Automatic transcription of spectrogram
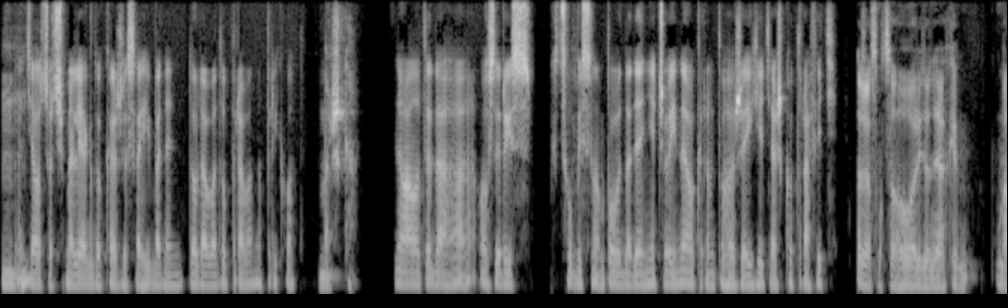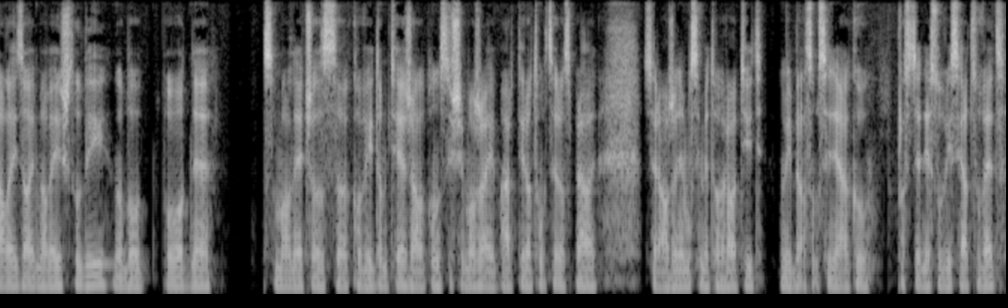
Mhm. Zatiaľ, čo čmeliak dokáže sa hýbať aj doľava doprava napríklad. Mrška. No ale teda Osiris, chcel by som vám povedať aj niečo iné, okrem toho, že ich je ťažko trafiť. Ja som chcel hovoriť o nejakej malej zaujímavej štúdii, lebo pôvodne som mal niečo s covidom tiež, ale potom si všimol, že aj Martyr o tom chce rozprávať. Rád, že nemusíme to hrotiť. Vybral som si nejakú proste nesúvisiacu vec,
